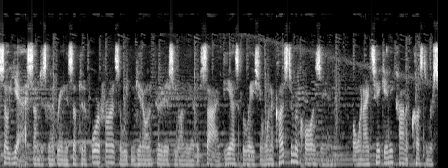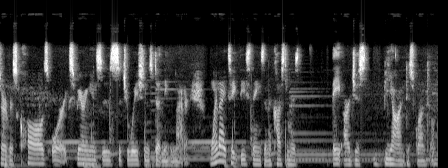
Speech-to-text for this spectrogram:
So, yes, I'm just going to bring this up to the forefront so we can get on through this and on the other side. De escalation when a customer calls in, or when I take any kind of customer service calls or experiences, situations, doesn't even matter. When I take these things and the customers, they are just beyond disgruntled.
